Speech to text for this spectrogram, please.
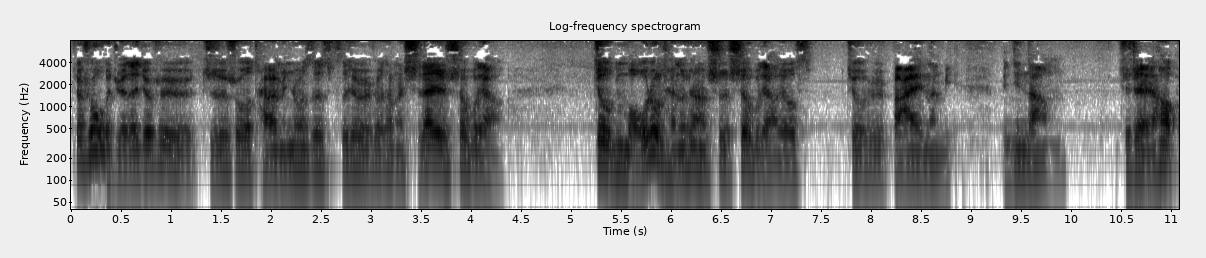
就是我觉得就是只是说台湾民众这次就是说他们实在是受不了，就某种程度上是受不了，又就是八年的民民进党执政，然后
